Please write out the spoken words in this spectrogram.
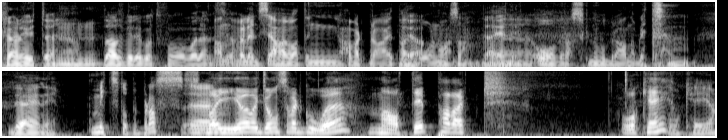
Klein er ute. Mm. Da ville jeg gått for han, Valencia. Valencia har jo hatt en, har vært bra i et par Ja, år nå, altså. det er jeg enig. Eh, overraskende hvor bra han har blitt. Mm, det er jeg enig i. Midtstopperplass uh, Bahia og Jones har vært gode. Matip har vært ok. Ok, ja.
